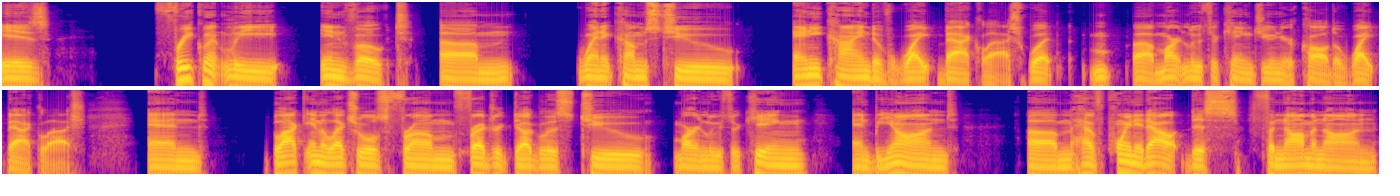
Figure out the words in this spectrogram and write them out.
is frequently invoked um, when it comes to any kind of white backlash, what uh, Martin Luther King Jr. called a white backlash, and black intellectuals from Frederick Douglass to Martin Luther King and beyond um, have pointed out this phenomenon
